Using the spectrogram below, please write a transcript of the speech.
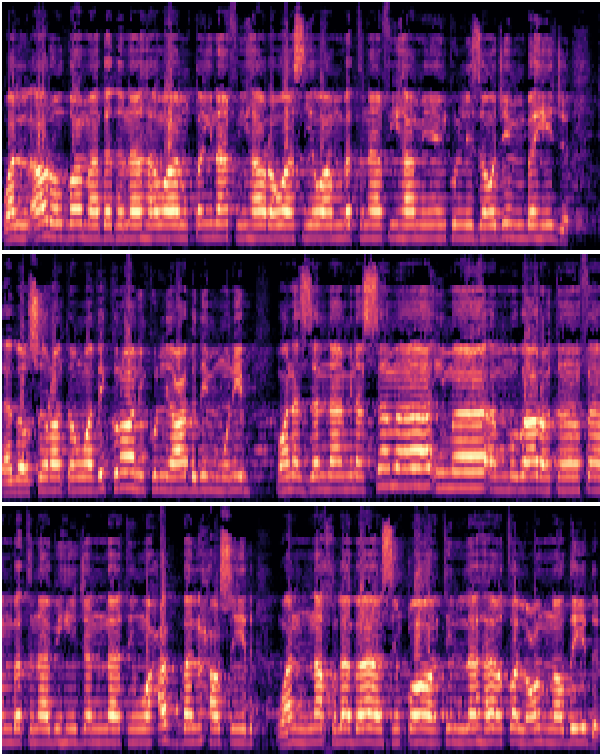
والأرض مددناها وألقينا فيها رواسي وأنبتنا فيها من كل زوج بهيج تبصرة وذكرى لكل عبد منيب. ونزلنا من السماء ماء مباركا فأنبتنا به جنات وحب الحصيد. والنخل باسقات لها طلع نضيد.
